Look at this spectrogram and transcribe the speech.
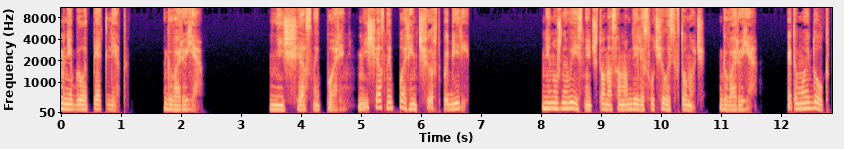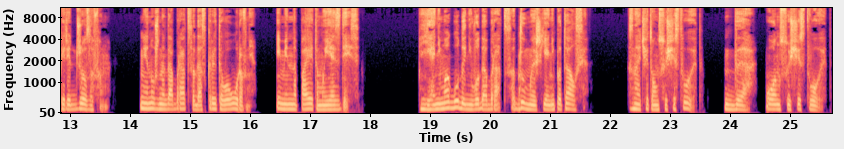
Мне было пять лет», — говорю я. Несчастный парень, несчастный парень, черт побери. Мне нужно выяснить, что на самом деле случилось в ту ночь, говорю я. Это мой долг перед Джозефом. Мне нужно добраться до скрытого уровня. Именно поэтому я здесь. Я не могу до него добраться. Думаешь, я не пытался? Значит, он существует? Да, он существует.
